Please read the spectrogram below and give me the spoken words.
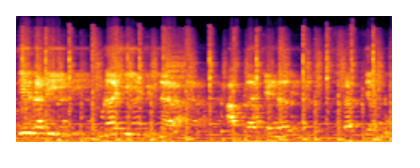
जनतेसाठी कुणाशी भेटणारा आपला चॅनल सत्यमुख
